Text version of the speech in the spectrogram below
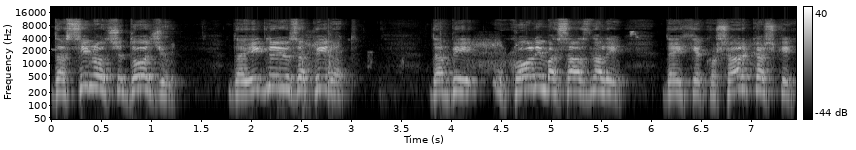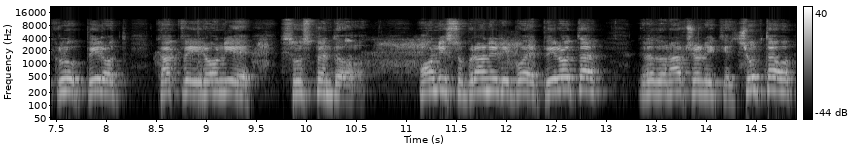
da sinoć dođu da igraju za Pirot da bi u kolima saznali da ih je košarkaški klub Pirot kakve ironije suspendovao. Oni su branili boje Pirota, gradonačelnik je čutao,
